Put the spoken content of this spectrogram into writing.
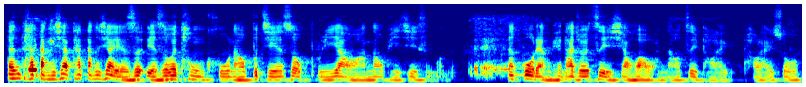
但是他当下他当下也是也是会痛哭，然后不接受、不要啊、闹脾气什么的。对，那过两天他就会自己消化完，然后自己跑来跑来说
